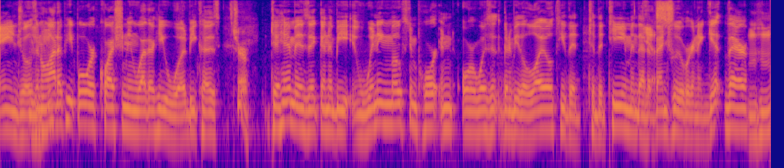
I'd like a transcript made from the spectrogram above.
Angels, and a lot of people were questioning whether he would because Sure. to him is it going to be winning most important or was it going to be the loyalty that, to the team and that Yes. eventually we're going to get there. Mm-hmm.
